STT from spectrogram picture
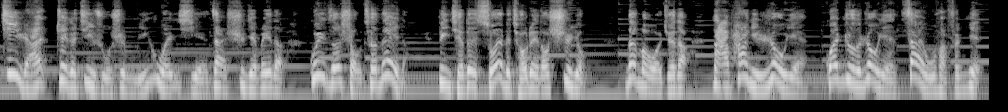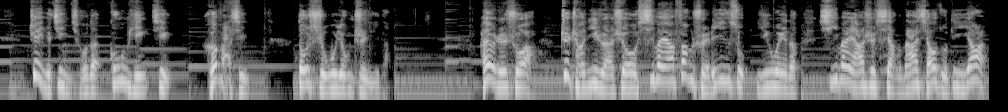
既然这个技术是明文写在世界杯的规则手册内的，并且对所有的球队都适用，那么我觉得，哪怕你肉眼观众的肉眼再无法分辨这个进球的公平性、合法性，都是毋庸置疑的。还有人说啊，这场逆转是由西班牙放水的因素，因为呢，西班牙是想拿小组第一二，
